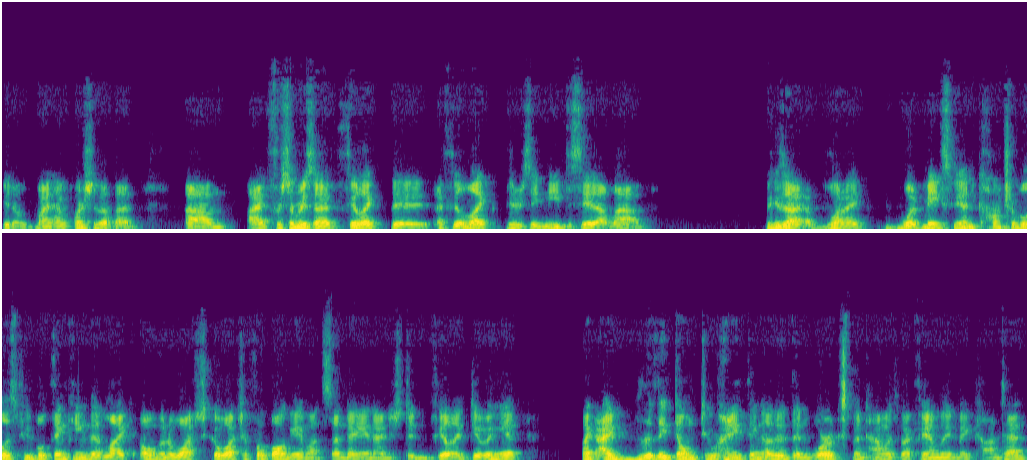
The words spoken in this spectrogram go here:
you know might have a question about that. Um, I for some reason I feel like the I feel like there's a need to say it out loud because I what I what makes me uncomfortable is people thinking that like oh I'm gonna watch go watch a football game on Sunday and I just didn't feel like doing it. Like I really don't do anything other than work, spend time with my family, and make content.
